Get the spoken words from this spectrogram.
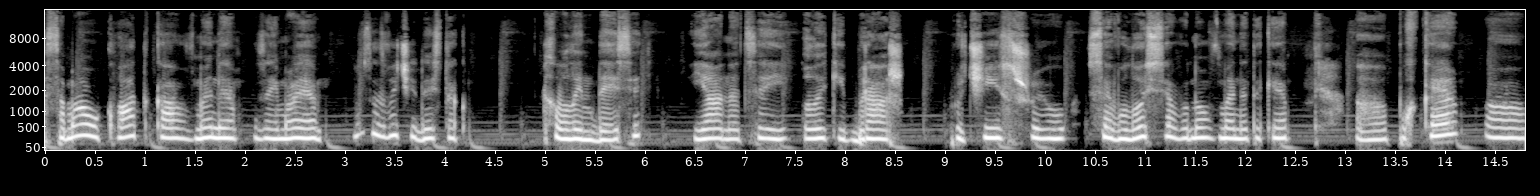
Сама укладка в мене займає ну, зазвичай десь так хвилин 10. Я на цей великий браш прочищую все волосся, воно в мене таке а, пухке а,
